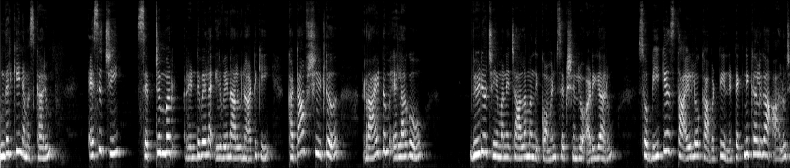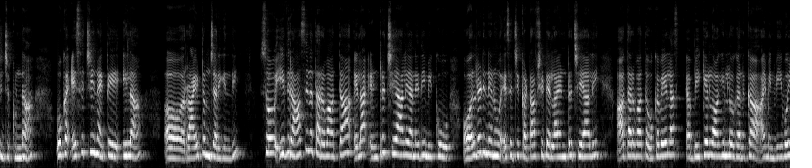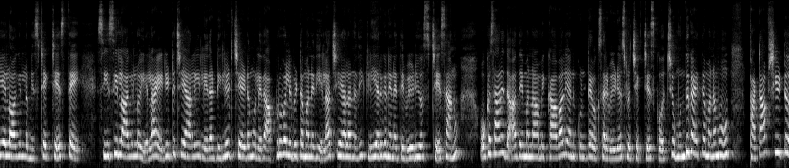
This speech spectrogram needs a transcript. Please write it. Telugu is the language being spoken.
అందరికీ నమస్కారం. ఎస్హెచ్జి సెప్టెంబర్ రెండు వేల ఇరవై నాలుగు నాటికి కట్ ఆఫ్ షీట్ రాయటం ఎలాగో వీడియో చేయమని చాలామంది కామెంట్ సెక్షన్లో అడిగారు. సో బీకే స్థాయిలో కాబట్టి టెక్నికల్గా ఆలోచించకుండా ఒక ఎస్హెచ్జిని అయితే ఇలా రాయటం జరిగింది. సో ఇది రాసిన తర్వాత ఎలా ఎంటర్ చేయాలి అనేది మీకు ఆల్రెడీ నేను ఎస్హెచ్జి కట్ ఆఫ్ షీట్ ఎలా ఎంటర్ చేయాలి? ఆ తర్వాత ఒకవేళ బీకే లాగిన్లో కనుక ఐ మీన్ వివోఏ లాగిన్లో మిస్టేక్ చేస్తే సీసీ లాగిన్లో ఎలా ఎడిట్ చేయాలి? లేదా డిలీట్ చేయడము లేదా అప్రూవల్ ఇవ్వటం అనేది ఎలా చేయాలన్నది క్లియర్గా నేనైతే వీడియోస్ చేశాను. ఒకసారి అదేమన్నా మీకు కావాలి అనుకుంటే ఒకసారి వీడియోస్లో చెక్ చేసుకోవచ్చు. ముందుగా అయితే మనము కట్ ఆఫ్ షీట్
